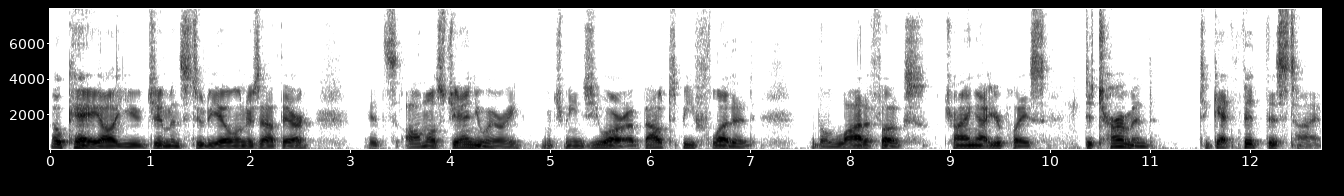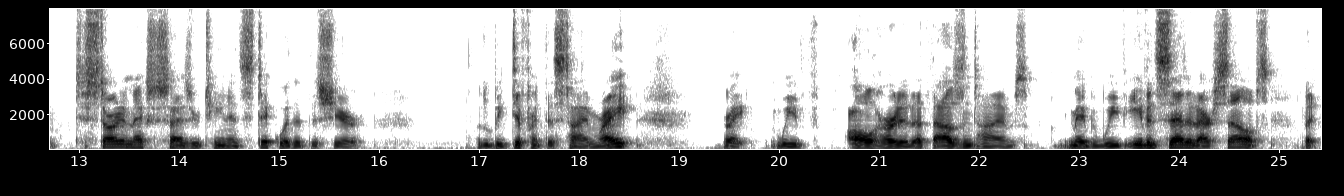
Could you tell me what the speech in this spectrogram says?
Okay, all you gym and studio owners out there, it's almost January, which means you are about to be flooded with a lot of folks trying out your place, determined to get fit this time, to start an exercise routine and stick with it this year. It'll be different this time, right? Right. We've all heard it a thousand times. Maybe we've even said it ourselves. But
